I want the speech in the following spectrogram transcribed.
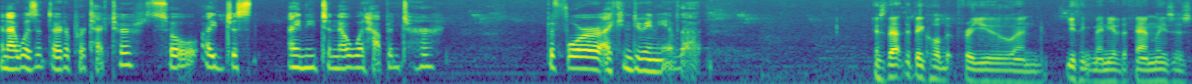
and I wasn't there to protect her. So I just I need to know what happened to her before I can do any of that. Is that the big holdup for you, and you think many of the families is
